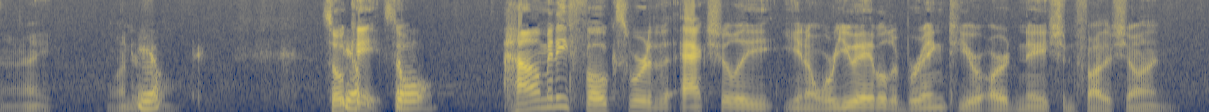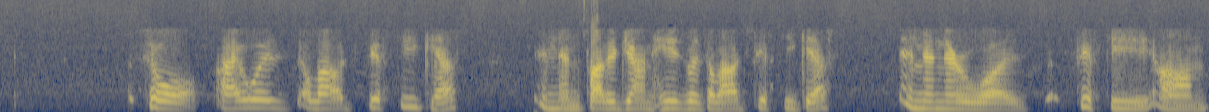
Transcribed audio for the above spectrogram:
All right, wonderful. Yep. So Yep, okay, so how many folks were the, actually, you know, were you able to bring to your ordination, Father Sean? So I was allowed 50 guests, and then Father John Hayes was allowed 50 guests, and then there was 50 um,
